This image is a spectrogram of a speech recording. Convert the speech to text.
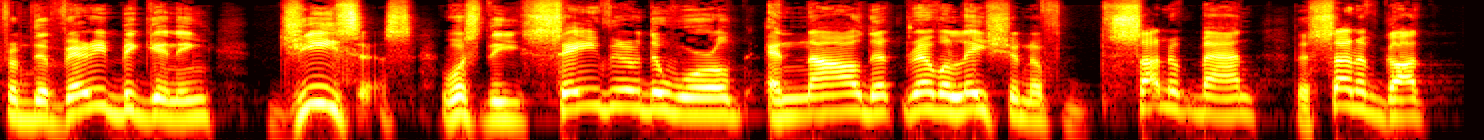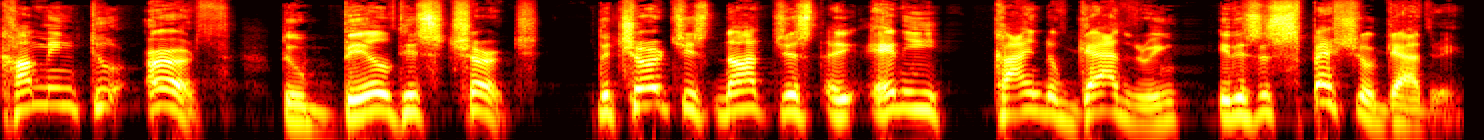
From the very beginning, Jesus was the Savior of the world, and now that revelation of Son of Man, the Son of God, coming to earth to build His church. The church is not just a, any kind of gathering, it is a special gathering.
